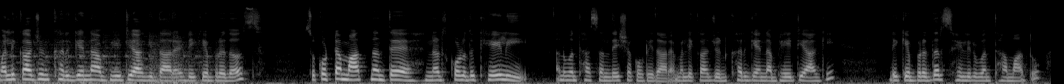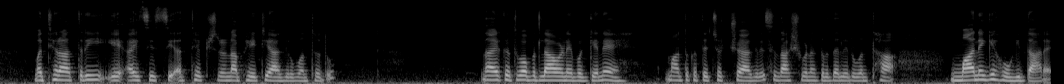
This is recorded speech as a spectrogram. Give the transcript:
ಮಲ್ಲಿಕಾರ್ಜುನ್ ಖರ್ಗೆನ ಭೇಟಿಯಾಗಿದ್ದಾರೆ ಡಿ ಕೆ ಬ್ರದರ್ಸ್. ಸೊ ಕೊಟ್ಟ ಮಾತಿನಂತೆ ನಡೆದುಕೊಳ್ಳೋದಕ್ಕೆ ಹೇಳಿ ಅನ್ನುವಂತಹ ಸಂದೇಶ ಕೊಟ್ಟಿದ್ದಾರೆ ಮಲ್ಲಿಕಾರ್ಜುನ್ ಖರ್ಗೆಯನ್ನು ಭೇಟಿಯಾಗಿ ಡಿ ಕೆ ಬ್ರದರ್ಸ್ ಹೇಳಿರುವಂತಹ ಮಾತು. ಮಧ್ಯರಾತ್ರಿ ಎಐಸಿಸಿ ಅಧ್ಯಕ್ಷರನ್ನ ಭೇಟಿಯಾಗಿರುವಂಥದ್ದು. ನಾಯಕತ್ವ ಬದಲಾವಣೆ ಬಗ್ಗೆನೇ ಮಾತುಕತೆ ಚರ್ಚೆ ಆಗಿದೆ ಸದಾಶಿವನಗರದಲ್ಲಿರುವಂತಹ ಮನೆಗೆ ಹೋಗಿದ್ದಾರೆ.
